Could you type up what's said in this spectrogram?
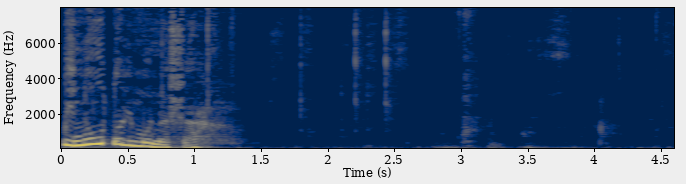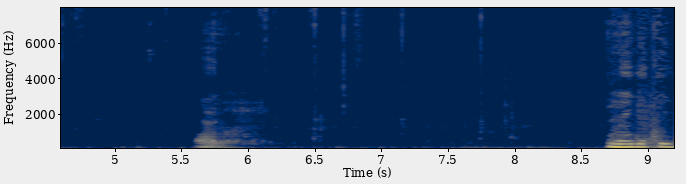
pinutol mo na siya Yan. Negative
